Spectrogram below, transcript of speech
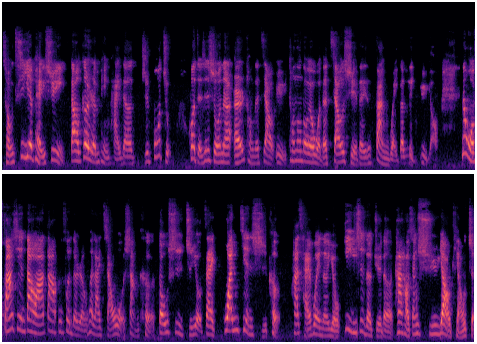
从企业培训到个人品牌的直播主。或者是说呢，儿童的教育，通通都有我的教学的范围跟领域哦。那我发现到啊，大部分的人会来找我上课，都是只有在关键时刻，他才会呢有意识的觉得他好像需要调整。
